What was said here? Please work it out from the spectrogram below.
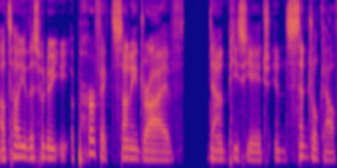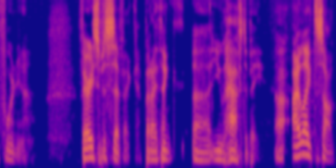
I'll tell you this would be a perfect sunny drive down PCH in Central California. Very specific, but I think uh, you have to be. Uh, I like the song.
